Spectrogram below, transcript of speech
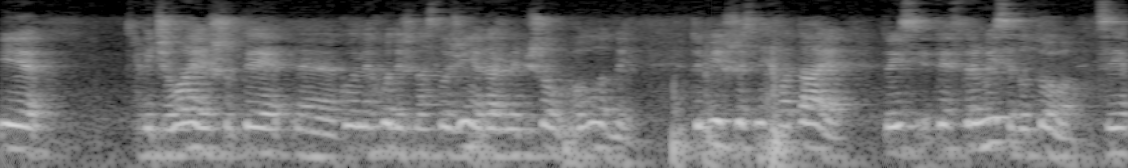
І відчуваєш, що ти, е, коли не ходиш на служіння, навіть не пішов голодний, тобі щось не вистачає. Тобто ти стремишся до того. Це є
